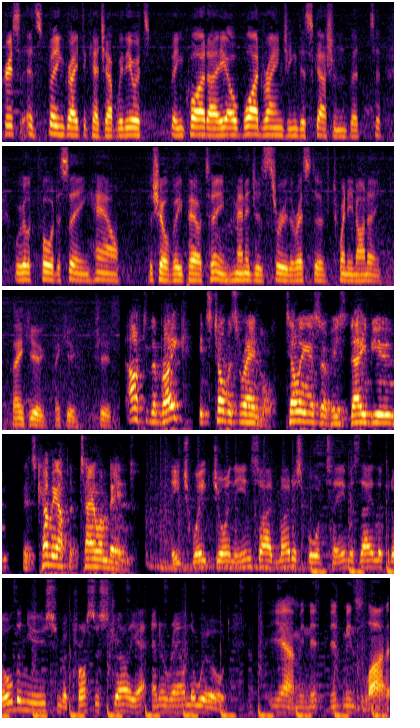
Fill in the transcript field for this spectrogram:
Chris, it's been great to catch up with you. It's been quite a, a wide ranging discussion, but uh, we look forward to seeing how the Shell V Power team manages through the rest of 2019. Thank you. Thank you. Cheers. After the break, it's Thomas Randall telling us of his debut that's coming up at Tailem Bend. Each week, join the Inside Motorsport team as they look at all the news from across Australia and around the world. Yeah, I mean, it, it means a lot.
